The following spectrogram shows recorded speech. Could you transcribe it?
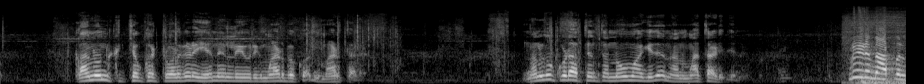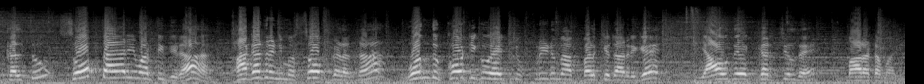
ಕಾನೂನು ಚೌಕಟ್ಟು ಒಳಗಡೆ ಏನೆಲ್ಲ ಇವ್ರಿಗೆ ಮಾಡಬೇಕು ಅದು ಮಾಡ್ತಾರೆ. ನನಗೂ ಕೂಡ ಅತ್ಯಂತ ನೋವಾಗಿದೆ, ನಾನು ಮಾತಾಡಿದ್ದೀನಿ. ಫ್ರೀಡಮ್ ಆಪ್ ಅಲ್ಲಿ ಕಲ್ತು, ಸೋಪ್ ತಯಾರಿ ಮಾಡ್ತಿದ್ದೀರಾ? ಹಾಗಾದ್ರೆ ನಿಮ್ಮ ಸೋಪ್ಗಳನ್ನ ಒಂದು ಕೋಟಿಗೂ ಹೆಚ್ಚು ಫ್ರೀಡಮ್ ಆಪ್ ಬಳಕೆದಾರರಿಗೆ ಯಾವುದೇ ಖರ್ಚಿಲ್ಲದೆ ಮಾರಾಟ ಮಾಡಿ.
